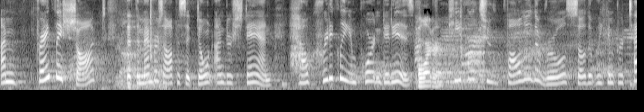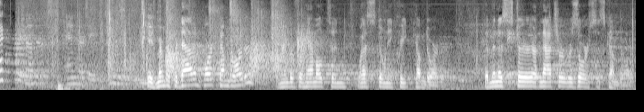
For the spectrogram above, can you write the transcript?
I'm frankly shocked that the members opposite don't understand how critically important it is Order. for people to follow the rules so that we can protect each other and our neighbours. Okay, the member for Davenport come to order. Member for Hamilton West Stoney Creek come to order. The Minister of Natural Resources come to order.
